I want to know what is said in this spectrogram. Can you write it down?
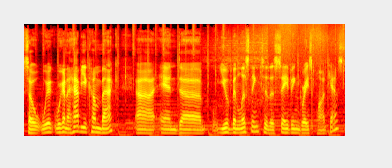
So we're, we're going to have you come back, uh, and uh, you have been listening to the Saving Grace podcast,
